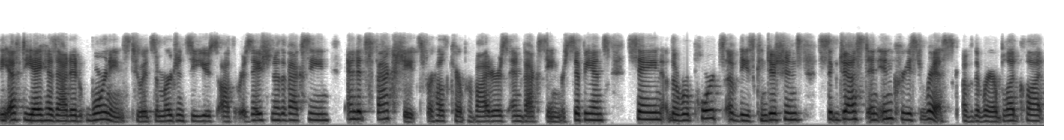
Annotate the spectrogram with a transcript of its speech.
The FDA has added warnings to its emergency use authorization of the vaccine and its fact sheets for healthcare providers and vaccine recipients, saying the reports of these conditions suggest an increased risk of the rare blood clot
